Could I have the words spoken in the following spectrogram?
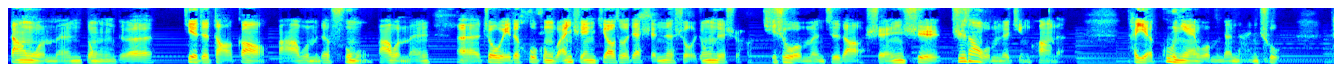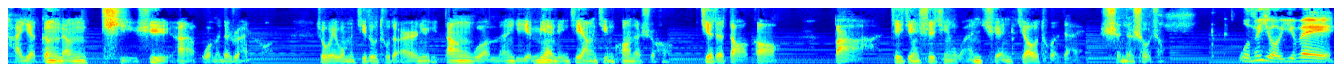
当我们懂得借着祷告，把我们的父母、把我们呃周围的护工完全交托在神的手中的时候，其实我们知道神是知道我们的境况的，他也顾念我们的难处，他也更能体恤啊我们的软弱。作为我们基督徒的儿女，当我们也面临这样境况的时候，借着祷告，把这件事情完全交托在神的手中。我们有一位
